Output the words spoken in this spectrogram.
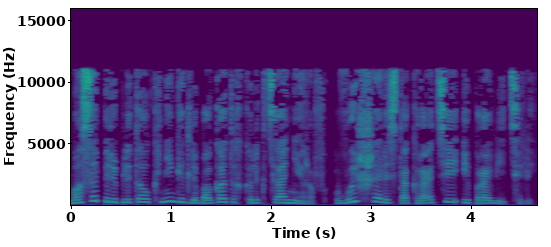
Массе переплетал книги для богатых коллекционеров, высшей аристократии и правителей.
